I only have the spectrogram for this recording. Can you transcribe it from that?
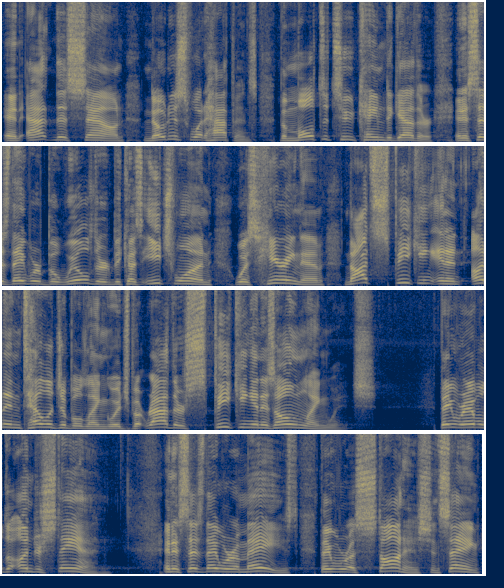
And at this sound, notice what happens. The multitude came together, and it says they were bewildered because each one was hearing them, not speaking in an unintelligible language, but rather speaking in his own language. They were able to understand. And it says they were amazed, they were astonished, and saying,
